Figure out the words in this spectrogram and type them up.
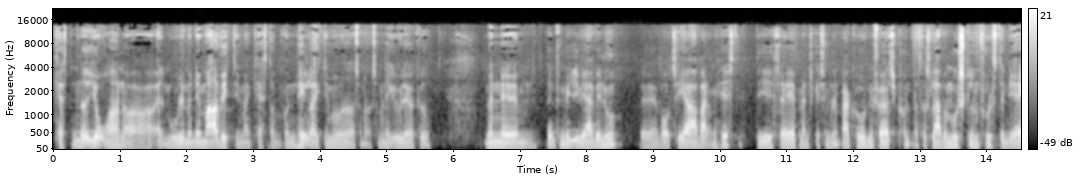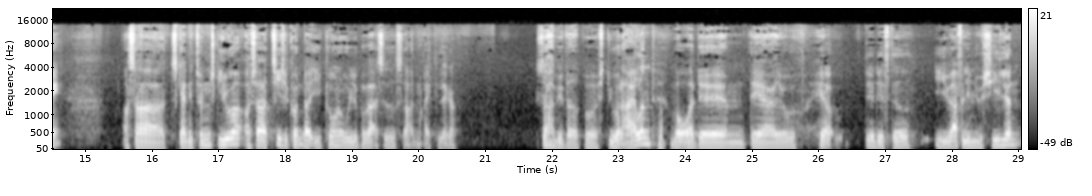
kaste dem ned i jorden og alt muligt, men det er meget vigtigt, at man kaster dem på den helt rigtige måde, og sådan noget, så man ikke ødelægger kødet. Men øh, den familie, vi er ved nu, øh, hvor Thea arbejder med heste, de sagde, at man skal simpelthen bare koge den i 40 sekunder, så slapper musklen fuldstændig af, og så skærer den i tynde skiver, og så 10 sekunder i kogende olie på hver side, så er den rigtig lækker. Så har vi været på Stewart Island, hvor det, øh, det er jo her, det er det sted, i hvert fald i New Zealand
